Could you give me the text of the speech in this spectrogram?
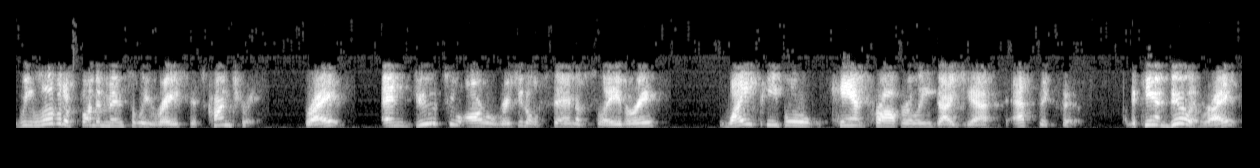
we live in a fundamentally racist country, right? And due to our original sin of slavery, white people can't properly digest ethnic food. They can't do it, right?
